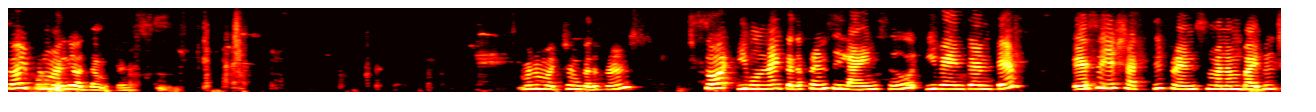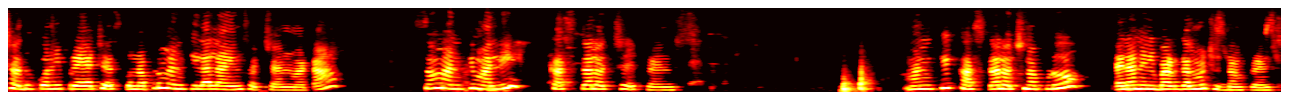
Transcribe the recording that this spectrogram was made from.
సో ఇప్పుడు మళ్ళీ వద్దాం ఫ్రెండ్స్ మనం వచ్చాం కదా ఫ్రెండ్స్ సో ఇవి ఉన్నాయి కదా ఫ్రెండ్స్ ఈ లైన్స్ ఇవేంటంటే ఏసయ శక్తి ఫ్రెండ్స్ మనం బైబిల్ చదువుకొని ప్రేయర్ చేసుకున్నప్పుడు మనకి ఇలా లైన్స్ వచ్చాయన్నమాట. సో మనకి మళ్ళీ కష్టాలు వచ్చాయి ఫ్రెండ్స్ మనకి కష్టాలు వచ్చినప్పుడు ఎలా నిలబడగలమో చూద్దాం ఫ్రెండ్స్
